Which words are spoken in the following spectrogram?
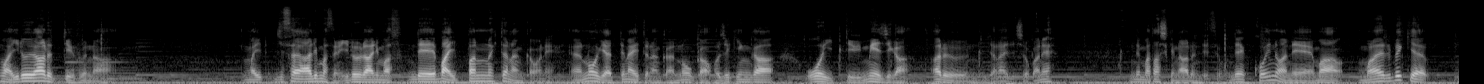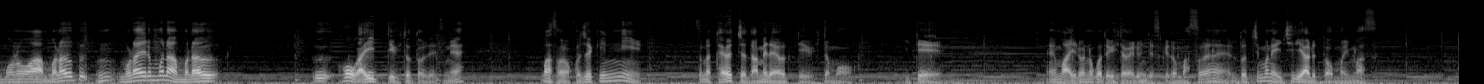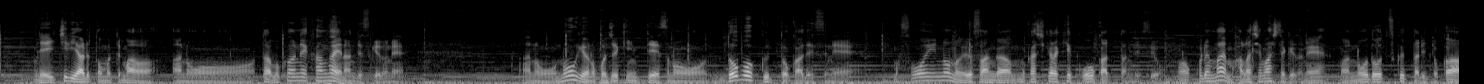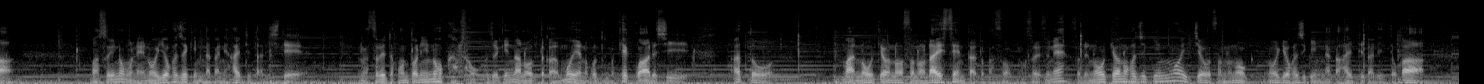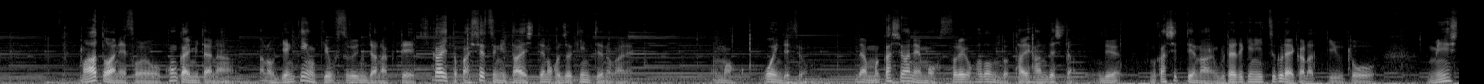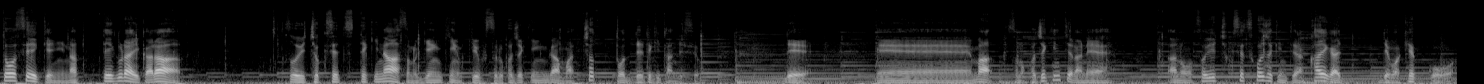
ろいろあるっていうふうなまあ、実際ありますね。いろいろあります。でまあ一般の人なんかはね農業やってない人なんか農家は補助金が多いっていうイメージがあるんじゃないでしょうかね。でまあ確かにあるんですよ。でこういうのはねまあもらえるべきものはもらうん？もらえるものはもらう方がいいっていう人とですね。まあその補助金にそんな頼っちゃだめだよっていう人もいてえまあいろんなこと言う人がいるんですけどまあそれはねどっちもね一理あると思います。で一理あると思ってまああのただ僕はね考えなんですけどね。あの農業の補助金ってその土木とかですねまあ、そういうのの予算が昔から結構多かったんですよ。まあ、これ前も話しましたけどね、まあ、農道を作ったりとか、まあ、そういうのもね農業補助金の中に入ってたりしてまあ、それって本当に農家の補助金なのとか思うようなことも結構あるしあと、まあ、農協のそのライスセンターとかそうそうですねそれ農協の補助金も一応その農業補助金の中入ってたりとか、まあ、あとはねその今回みたいなあの現金を給付するんじゃなくて機械とか施設に対しての補助金っていうのがね、まあ、多いんですよ。で昔はねもうそれがほとんど大半でしたで昔っていうのは具体的にいつぐらいからっていうと民主党政権になってぐらいからそういう直接的なその現金を給付する補助金がまあちょっと出てきたんですよ。で、えー、まあその補助金っていうのはねあのそういう直接補助金っていうのは海外では結構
